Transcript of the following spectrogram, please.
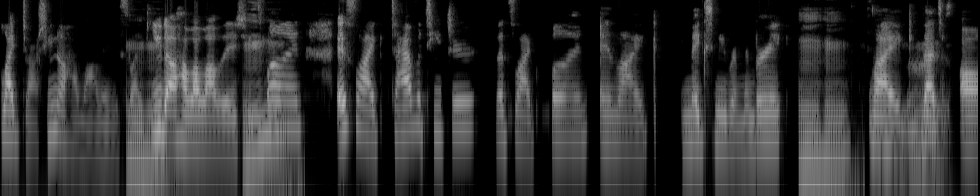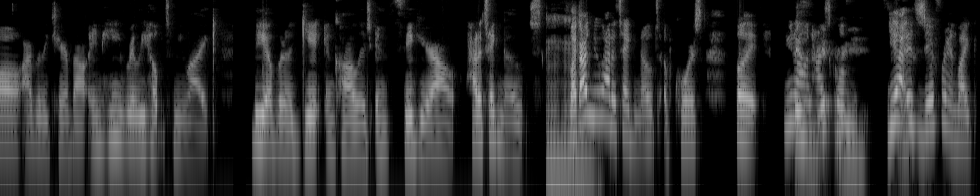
like Josh, you know how mom is. Like you Mhm. know how my mom is. She's Mhm. fun. It's like to have a teacher that's like fun and like makes me remember it. Mhm. Like that's all I really care about. And he really helped me like be able to get in college and figure out how to take notes. Like I Mhm. knew how to take notes, of course, but you know, It's in high school different. yeah, Yeah. it's different. Like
